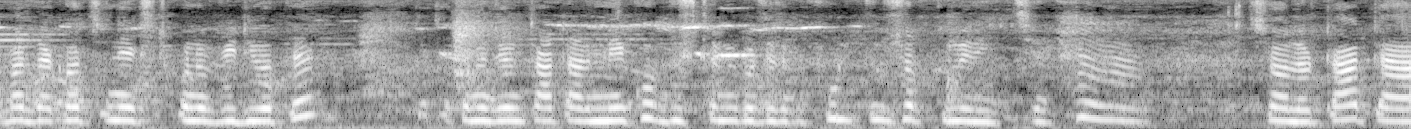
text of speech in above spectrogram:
আবার দেখা হচ্ছে নেক্সট কোনো ভিডিওতে কোনো জন টাটা। আর মেয়ে খুব দুষ্টামি করছে ফুল ফুল টুল সব তুলে নিচ্ছে। হ্যাঁ। চলো টাটা।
